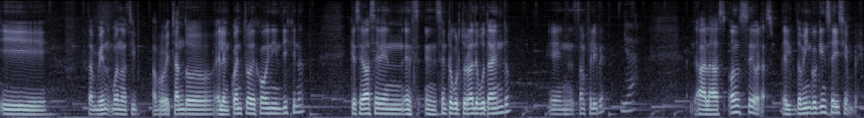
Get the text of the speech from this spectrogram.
Y también, bueno, así aprovechando el encuentro de jóvenes indígenas que se va a hacer en el Centro Cultural de Putaendo, en San Felipe. Ya. A las 11 horas, el domingo 15 de diciembre.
